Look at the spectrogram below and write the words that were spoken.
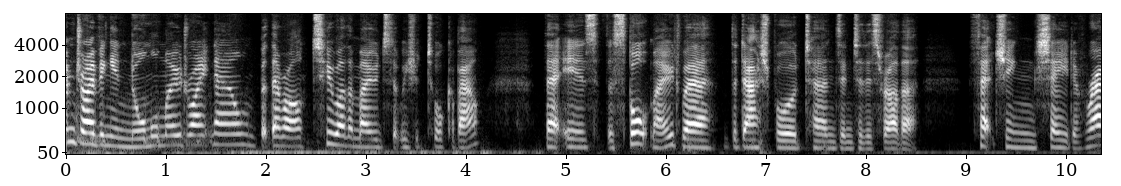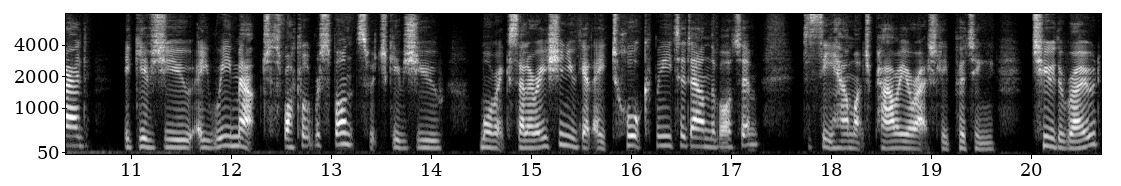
I'm driving in normal mode right now, but there are two other modes that we should talk about. There is the sport mode where the dashboard turns into this rather fetching shade of red. It gives you a remapped throttle response, which gives you more acceleration. You get a torque meter down the bottom to see how much power you're actually putting to the road.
